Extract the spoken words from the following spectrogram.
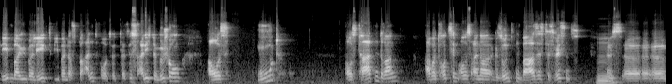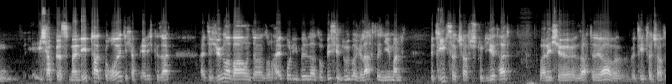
nebenbei überlegt, wie man das beantwortet. Das ist eigentlich eine Mischung aus Mut, aus Tatendrang, aber trotzdem aus einer gesunden Basis des Wissens. Mhm. Das, äh, äh, ähm, ich habe das mein Lebtag bereut. Ich habe ehrlich gesagt, als ich jünger war und da so ein Halbbodybuilder so ein bisschen drüber gelacht, wenn jemand Betriebswirtschaft studiert hat weil ich äh, sagte, ja, Betriebswirtschaft,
